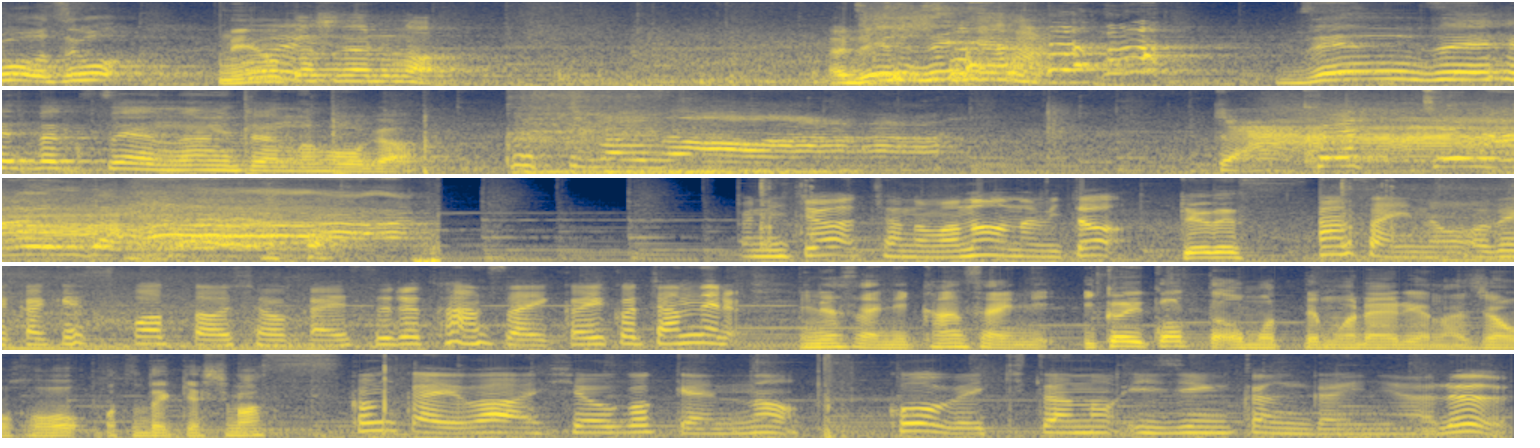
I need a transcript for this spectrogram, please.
おおすごっ。目おかしなるな。あ全然やん 全然下手くそやんなみちゃんの方が。食っちまうぞキャー。食っちまうぞこんにちは茶の間のなみと。OK です。関西のお出かけスポットを紹介する関西こいこチャンネル。皆さんに関西に行こう行こうと思ってもらえるような情報をお届けします。今回は兵庫県の神戸北の偉人館街にある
